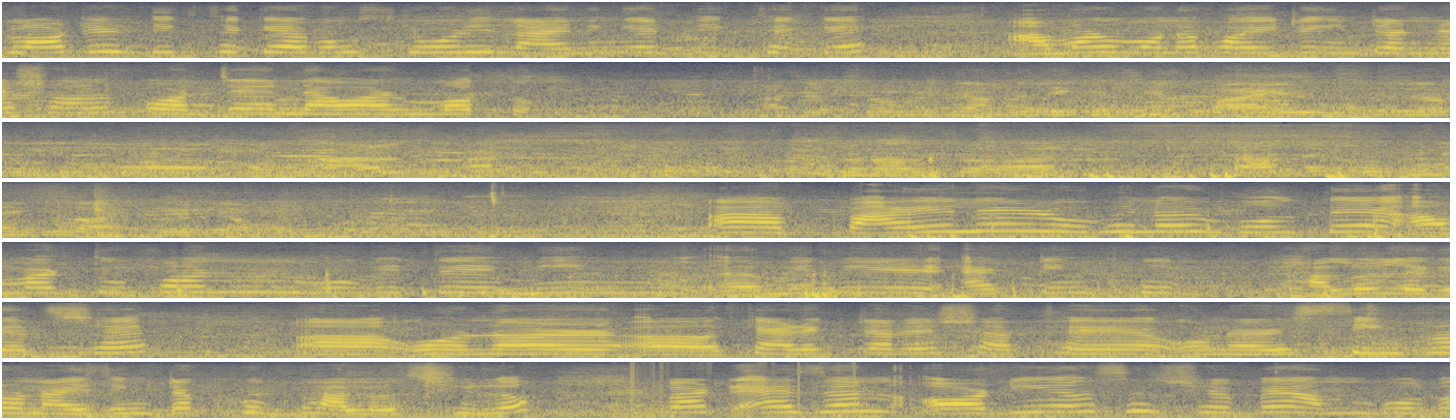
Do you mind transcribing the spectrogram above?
প্লটের দিক থেকে এবং স্টোরি লাইনিংয়ের দিক থেকে আমার মনে হয় এটা ইন্টারন্যাশনাল পর্যায়ে নেওয়ার মতো। আচ্ছা ছবিতে আমরা দেখেছি পায়েল ছিল এবং অন্য আরও পায়েলের অভিনয় বলতে আমার তুফান মুভিতে মিম মিমির অ্যাক্টিং খুব ভালো লেগেছে। ওনার ক্যারেক্টারের সাথে ওনার সিঙ্ক্রোনাইজিংটা খুব ভালো ছিল। বাট অ্যাজ অ্যান অডিয়েন্স হিসেবে আমি বলব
